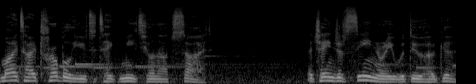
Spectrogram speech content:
Might I trouble you to take Meteion outside? A change of scenery would do her good.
